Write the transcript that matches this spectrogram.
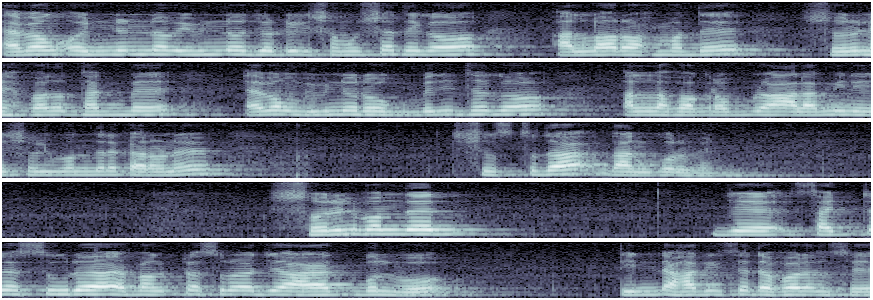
এবং অন্যান্য বিভিন্ন জটিল সমস্যা থেকেও আল্লাহর রহমতে শরীর হেফাজত থাকবে এবং বিভিন্ন রোগ ব্যাধি থেকেও আল্লাহ ফাকরবুল আলমিন এই শরীর বন্ধের কারণে সুস্থতা দান করবেন। শরীর বন্ধের যে চারটা সুরা এবং একটা সুরা যে আয়াত বলব, তিনটা হাদিসের রেফারেন্সে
